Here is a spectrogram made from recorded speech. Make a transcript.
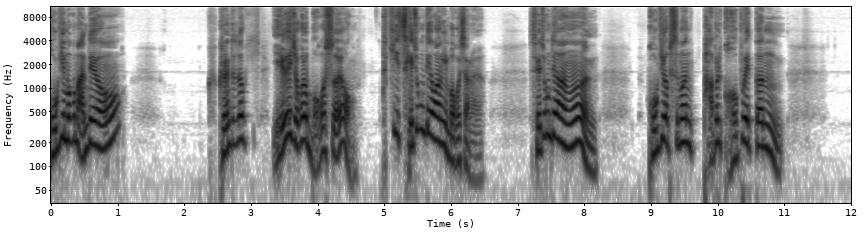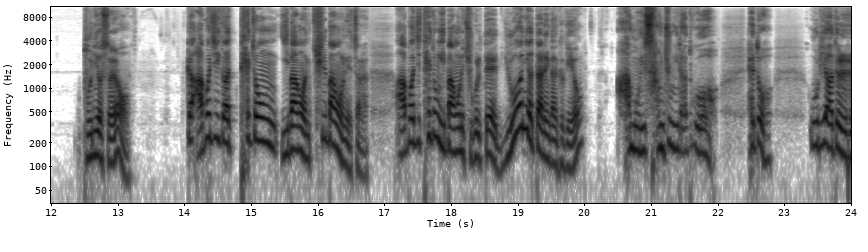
고기 먹으면 안 돼요. 그런데도 예외적으로 먹었어요. 특히 세종대왕이 먹었잖아요. 세종대왕은 고기 없으면 밥을 거부했던 분이었어요. 그러니까 아버지가 태종 이방원 킬방원이었잖아요. 아버지 태종 이방원이 죽을 때 유언이었다니까 그게요. 아무리 상중이라도 해도 우리 아들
